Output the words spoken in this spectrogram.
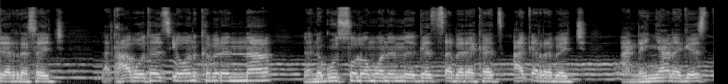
ደረሰች። ለታቦተ ጽዮን ክብርና ለንጉሥ ሶሎሞንም ገጸ በረከት አቀረበች። አንደኛ ነገሥት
